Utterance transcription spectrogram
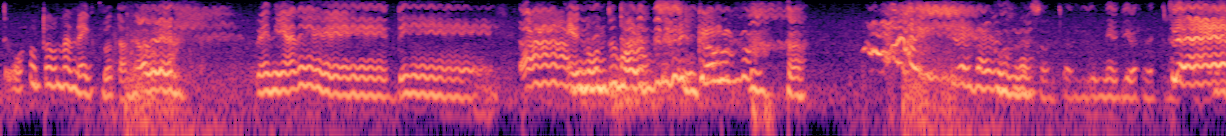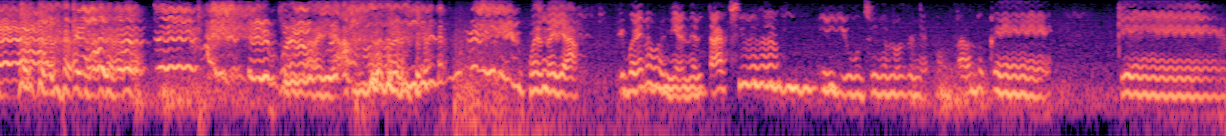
Te voy a contar una anécdota. Venía de... de- de- Ah, en un. Con razón, medio Bueno, ya. bueno, ya. Y bueno, venía en el taxi, ¿verdad? Y un señor nos venía contando que, que,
